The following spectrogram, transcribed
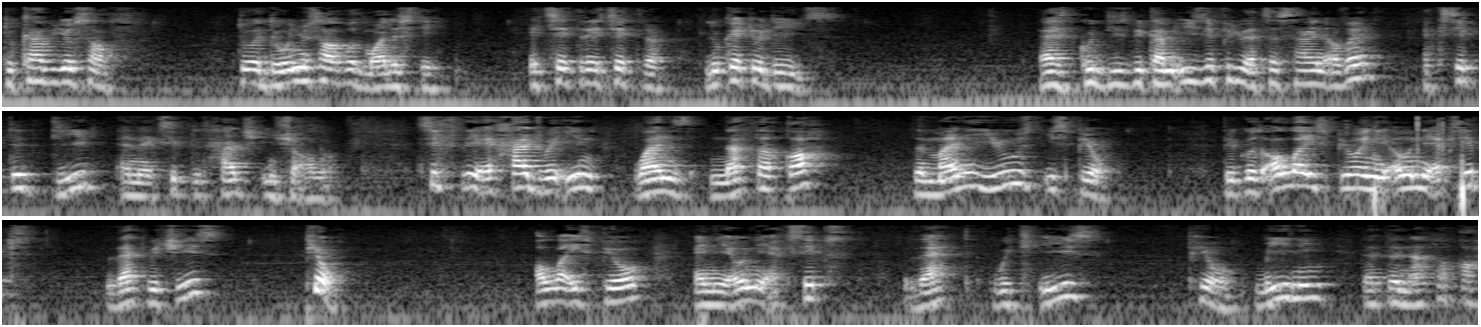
to cover yourself, to adorn yourself with modesty, etc., etc. Look at your deeds. As good deeds become easier for you, that's a sign of an accepted deed and accepted Hajj, inshallah. Sixthly, a Hajj wherein one's nafaqah, the money used, is pure. Because Allah is pure and He only accepts that which is pure. Allah is pure and He only accepts that which is pure. Meaning that the nafaqah,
